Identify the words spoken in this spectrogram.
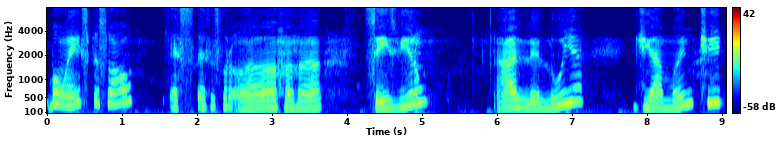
Bom, é isso, pessoal. essas foram... Vocês viram? Aleluia. Diamante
